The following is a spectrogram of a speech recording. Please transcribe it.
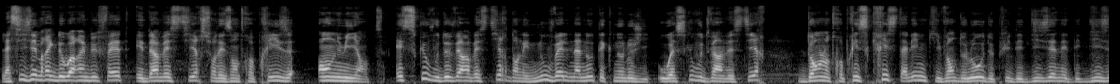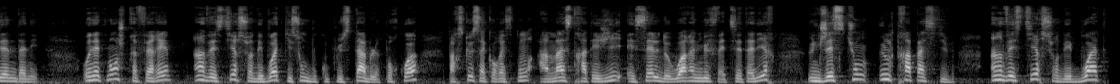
La sixième règle de Warren Buffett est d'investir sur des entreprises ennuyantes. Est-ce que vous devez investir dans les nouvelles nanotechnologies ou est-ce que vous devez investir dans l'entreprise cristalline qui vend de l'eau depuis des dizaines et des dizaines d'années? Honnêtement, je préférais investir sur des boîtes qui sont beaucoup plus stables. Pourquoi? Parce que ça correspond à ma stratégie et celle de Warren Buffett, c'est-à-dire une gestion ultra passive. Investir sur des boîtes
